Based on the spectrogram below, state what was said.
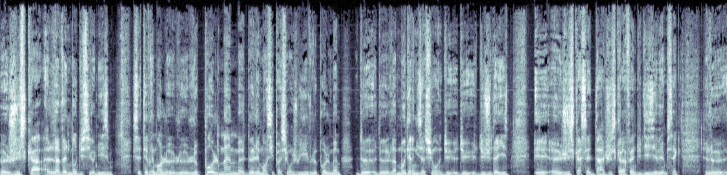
jusqu'à l'avènement du sionisme, c'était vraiment le, le, le, pôle même de l'émancipation juive, le pôle même de, de la modernisation du, du, du judaïsme. Et euh, jusqu'à cette date, jusqu'à la fin du XIXe siècle, le,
